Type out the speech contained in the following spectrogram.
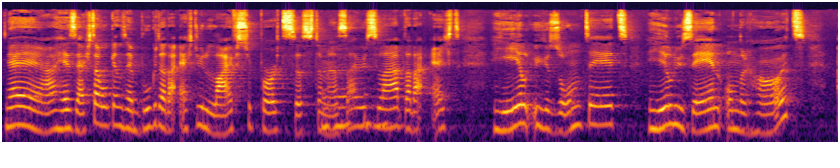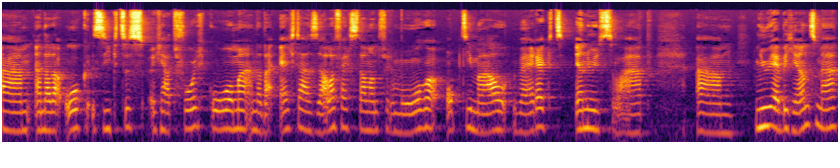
Ja, ja, ja. Hij zegt dat ook in zijn boek, dat dat echt uw life support system is, hè, uw mhm. slaap. Dat dat echt heel uw gezondheid, heel uw zijn onderhoudt. Ehm, en dat dat ook ziektes gaat voorkomen en dat dat echt dat zelfherstellend vermogen optimaal werkt in uw slaap. Ehm, nu, hij begint met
